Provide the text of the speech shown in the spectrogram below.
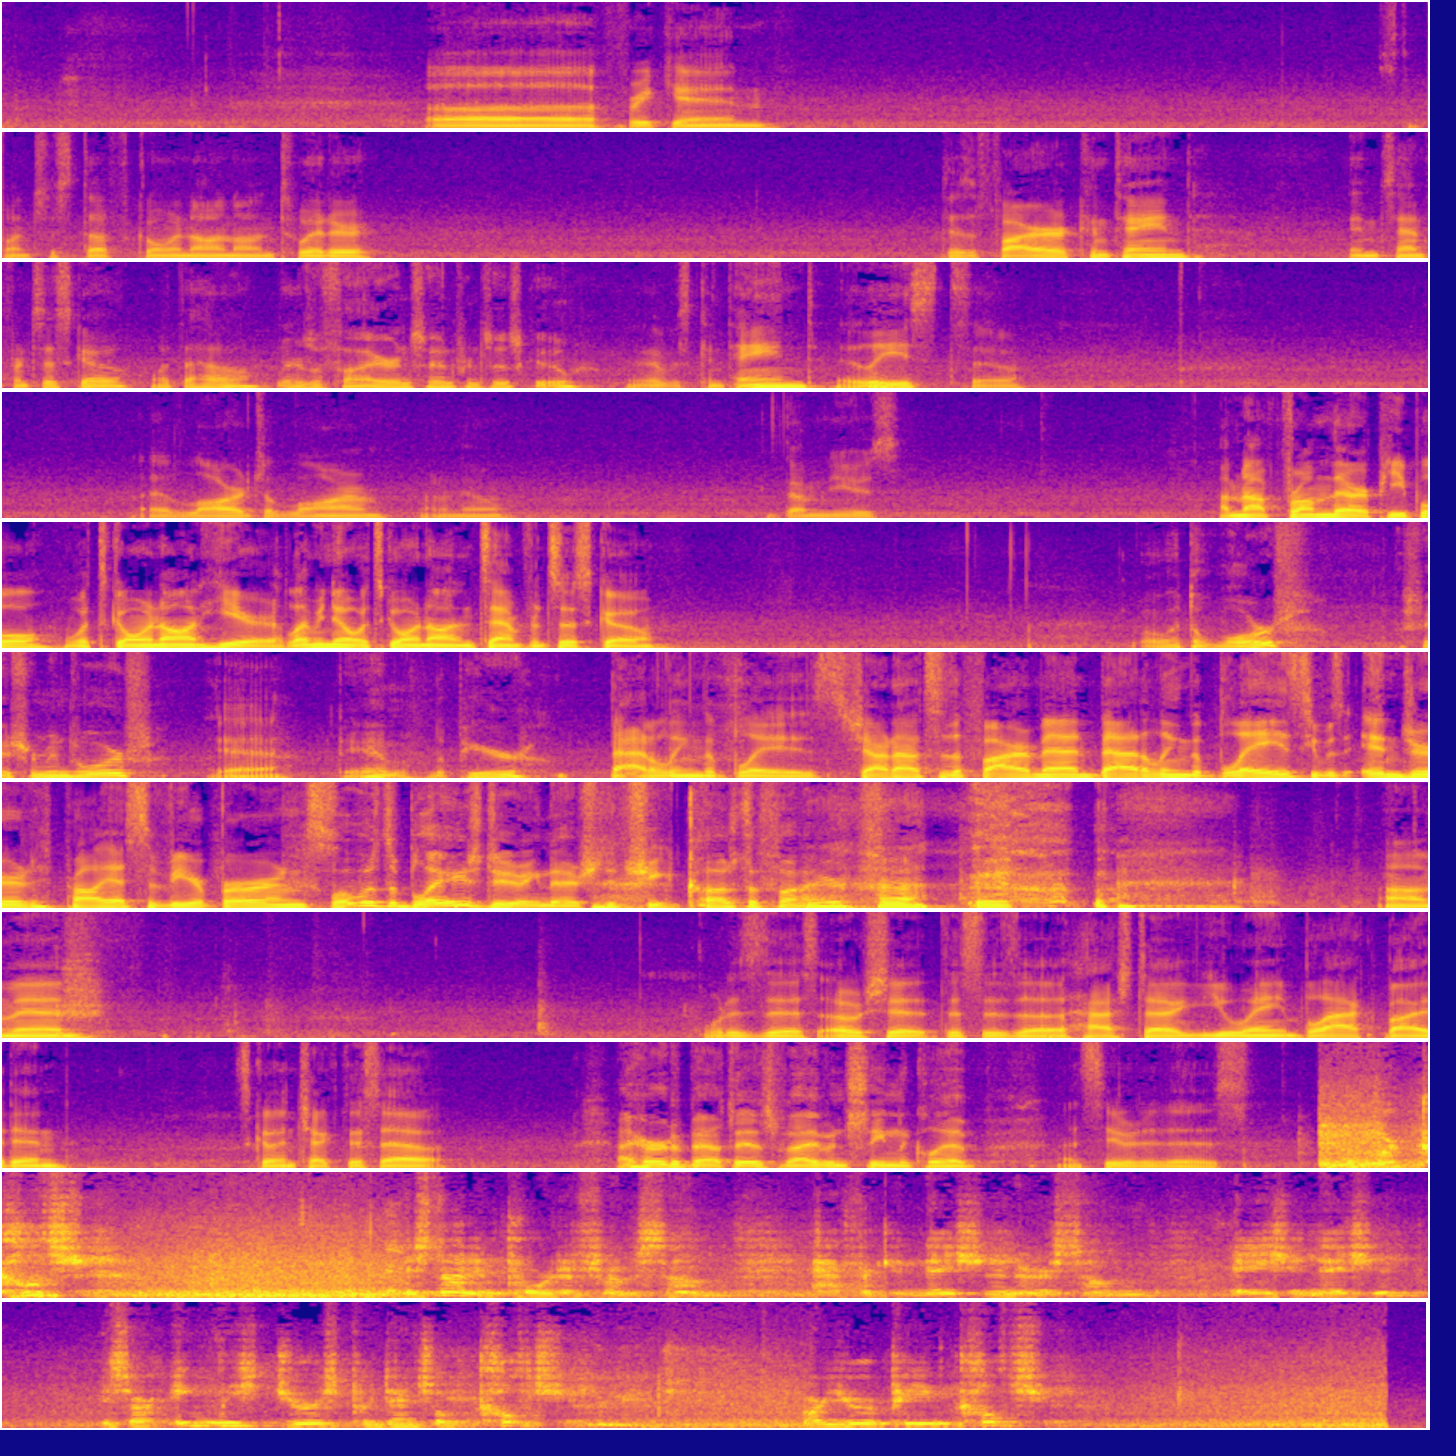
Uh, freaking. Just a bunch of stuff going on on Twitter. There's a fire contained in San Francisco. What the hell? There's a fire in San Francisco. It was contained, at hmm. least, so. A large alarm. I don't know. Dumb news. I'm not from there, people. What's going on here? Let me know what's going on in San Francisco. Oh, at the wharf? The fisherman's wharf? Yeah. Damn, the pier. Battling the blaze. Shout out to the fireman battling the blaze. He was injured, probably has severe burns. What was the blaze doing there? Did she cause the fire? Oh man. What is this? Oh shit. This is a hashtag you ain't black Biden. Let's go and check this out. I heard about this, but I haven't seen the clip. Let's see what it is. Our culture is not imported from some African nation or some Asian nation. It's our English jurisprudential culture, our European culture.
